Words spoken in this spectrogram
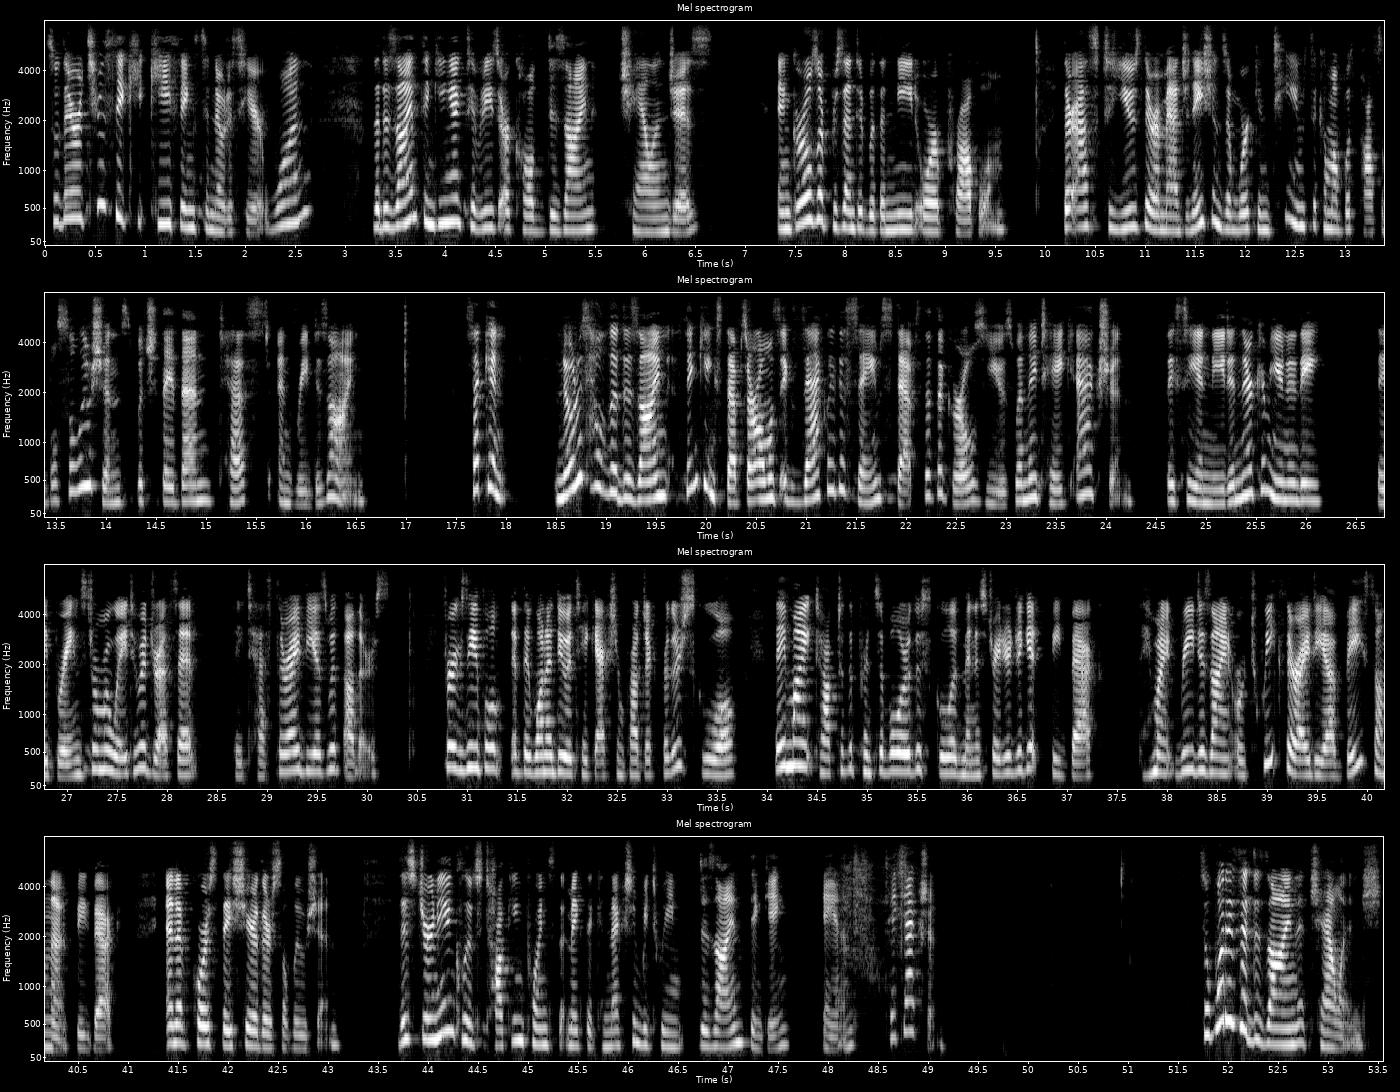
So there are two th key things to notice here. One, the design thinking activities are called design challenges, and girls are presented with a need or a problem. They're asked to use their imaginations and work in teams to come up with possible solutions, which they then test and redesign. Second, notice how the design thinking steps are almost exactly the same steps that the girls use when they take action. They see a need in their community, they brainstorm a way to address it, they test their ideas with others. For example, if they want to do a take action project for their school, they might talk to the principal or the school administrator to get feedback. They might redesign or tweak their idea based on that feedback. And of course, they share their solution. This journey includes talking points that make the connection between design thinking and take action. So what is a design challenge?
